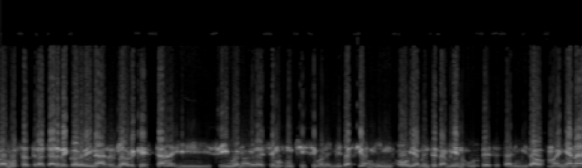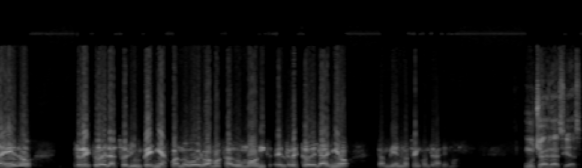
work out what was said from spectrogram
Vamos a tratar de coordinar la orquesta y sí, bueno, agradecemos muchísimo la invitación y obviamente también ustedes están invitados mañana a Edo, el resto de las Olimpeñas cuando volvamos a Dumont el resto del año también nos encontraremos. Muchas gracias.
